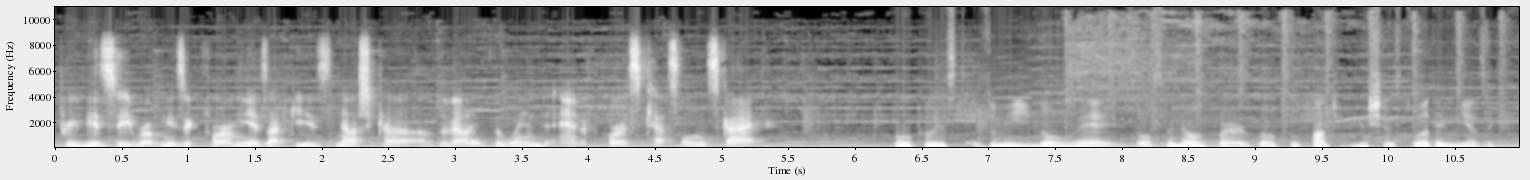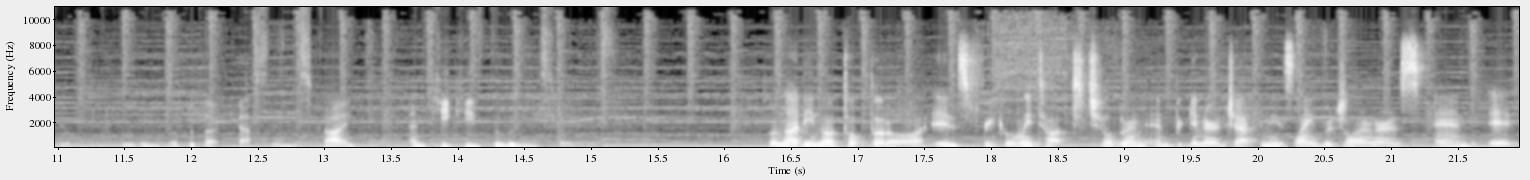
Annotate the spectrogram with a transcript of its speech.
previously wrote music for Miyazaki's Nausicaa of the Valley of the Wind and, of course, Castle in the Sky. Vocalist Azumi Inoue is also known for her vocal contributions to other Miyazaki films, including Laputa, Castle in the Sky, and Kiki's Delivery Service. Tonari no Totoro is frequently taught to children and beginner Japanese language learners, and it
